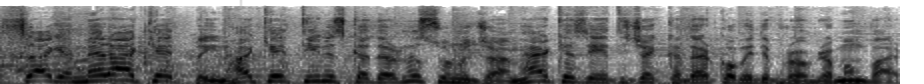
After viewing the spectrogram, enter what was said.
Sakin merak etmeyin. Hak ettiğiniz kadarını sunacağım. Herkese yetecek kadar komedi programım var.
